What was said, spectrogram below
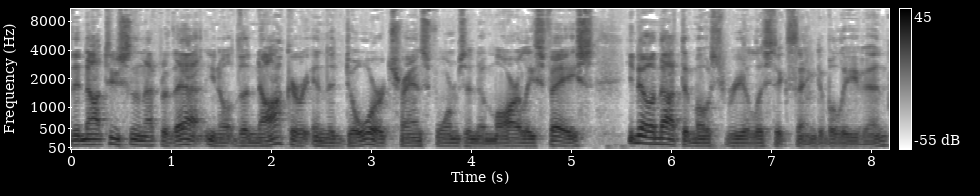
then not too soon after that, you know, the knocker in the door transforms into Marley's face. You know, not the most realistic thing to believe in.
